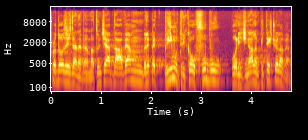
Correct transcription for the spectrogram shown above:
Vreo 20 de ani aveam atunci, dar aveam, repet, primul tricou Fubu original în Pitești, eu l-aveam.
